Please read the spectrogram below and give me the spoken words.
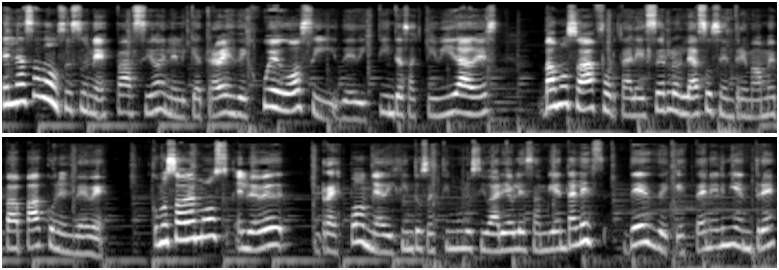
Enlazados es un espacio en el que a través de juegos y de distintas actividades vamos a fortalecer los lazos entre mamá y papá con el bebé. Como sabemos, el bebé responde a distintos estímulos y variables ambientales desde que está en el vientre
